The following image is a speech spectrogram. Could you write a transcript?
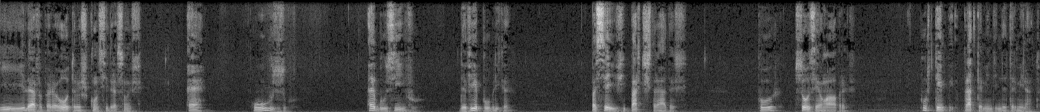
e leva para outras considerações é o uso abusivo da via pública, passeios e partes estradas por pessoas em obras por tempo praticamente indeterminado.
